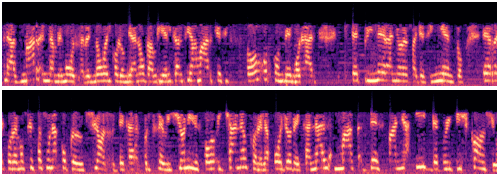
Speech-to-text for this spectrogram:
plasmar en la memoria del Nobel colombiano Gabriel García Márquez y todo por conmemorar este primer año de fallecimiento. Eh, recordemos que esta es una coproducción de Caracol Televisión y Discovery Channel con el apoyo de Canal Más de España y de British Council.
